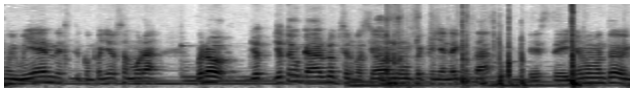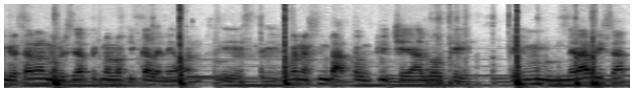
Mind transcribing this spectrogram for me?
muy bien, este compañero Zamora. Bueno, yo, yo tengo que dar una observación, una pequeña anécdota. Este, yo en el momento de ingresar a la Universidad Tecnológica de León, este, bueno, es un dato, un cliché, algo que, que me da risa.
